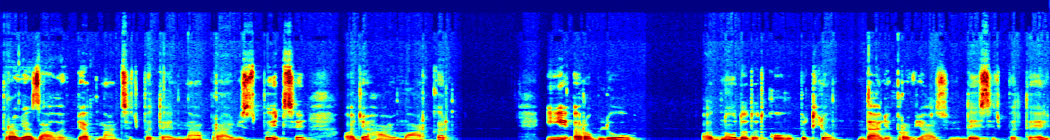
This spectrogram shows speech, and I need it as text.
Пров'язала 15 петель на правій спиці, одягаю маркер і роблю одну додаткову петлю. Далі пров'язую 10 петель.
